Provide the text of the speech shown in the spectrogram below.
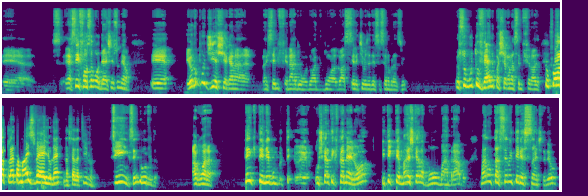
É, é sem falsa modéstia, é isso mesmo. É, eu não podia chegar na, nas semifinais de uma, de, uma, de uma seletiva de ADCC no Brasil. Eu sou muito velho para chegar na semifinal. Tu foi o atleta mais velho, né? Na seletiva? Sim, sem dúvida. Agora, tem que ter nego. Tem, é, os caras têm que ficar melhor e tem que ter mais cara bom, mais brabo. Mas não está sendo interessante, entendeu?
